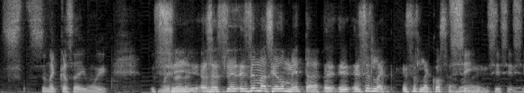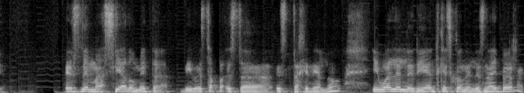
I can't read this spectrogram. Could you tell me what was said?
es una cosa ahí muy... sí, rara. o sea, es, es demasiado meta. E- e- Esa es la, esa es la cosa, ¿no? Sí, Es- sí, sí, sí. es demasiado meta. Digo, está, está, está genial, ¿no? Igual el de The End, que es con el sniper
